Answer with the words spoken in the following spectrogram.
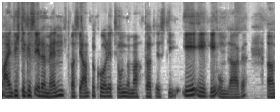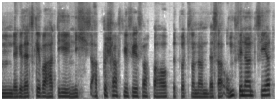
Ein wichtiges Element, was die Ampelkoalition gemacht hat, ist die EEG-Umlage. Ähm, der Gesetzgeber hat die nicht abgeschafft, wie vielfach behauptet wird, sondern besser umfinanziert.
